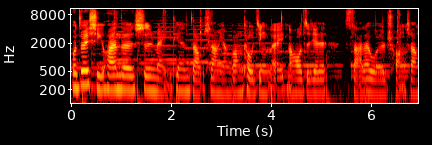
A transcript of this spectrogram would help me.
我最喜欢的是每一天早上阳光透进来，然后直接洒在我的床上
